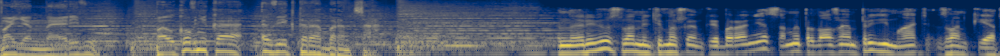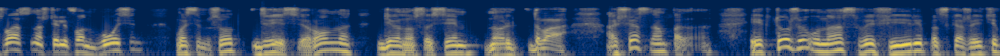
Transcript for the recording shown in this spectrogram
Военное ревю полковника Виктора Баранца. На ревю с вами Тимошенко и Баранец, а мы продолжаем принимать звонки от вас. Наш телефон 8 800 200 ровно 9702. А сейчас нам... И кто же у нас в эфире, подскажите.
